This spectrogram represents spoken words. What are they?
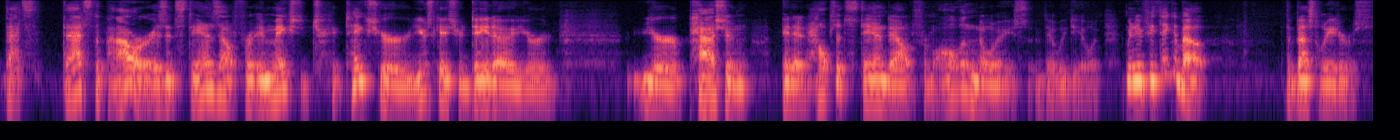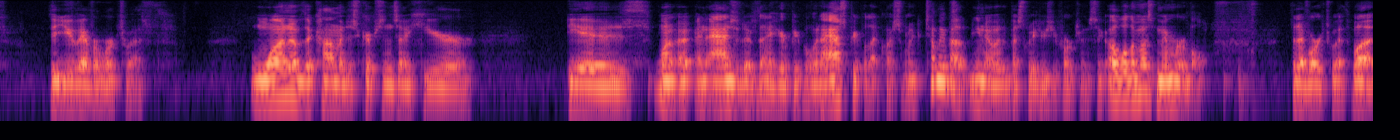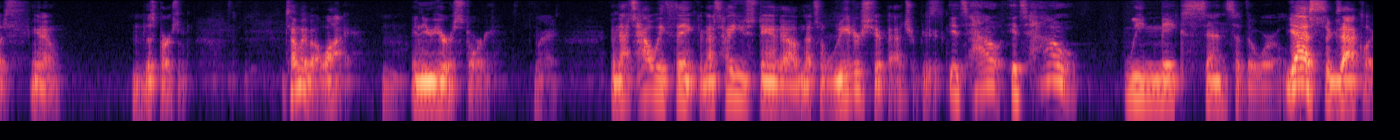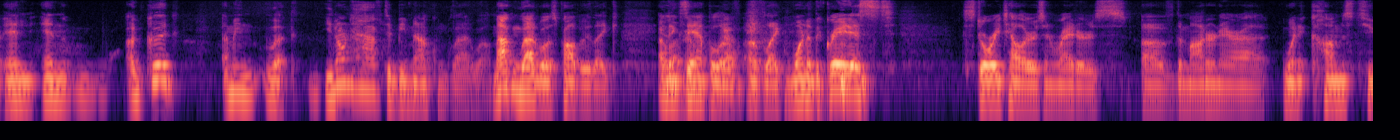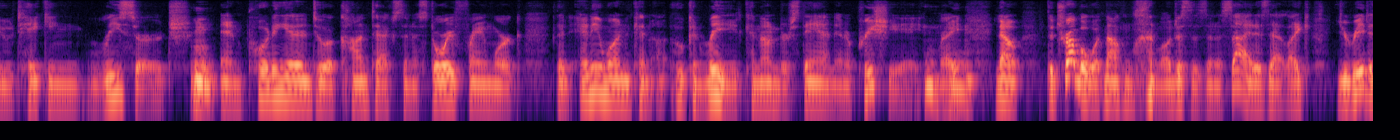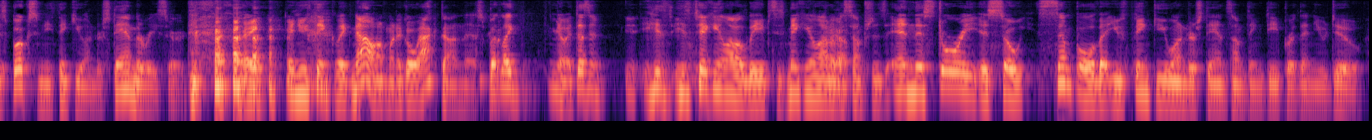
That's that's the power is it stands out from it makes you takes your use case your data your your passion and it helps it stand out from all the noise that we deal with i mean if you think about the best leaders that you've ever worked with. One of the common descriptions i hear is one uh, an adjective that i hear people when i ask people that question like tell me about you know the best leaders you've worked with. It's like oh well the most memorable that i've worked with was you know hmm. this person. Tell me about why. Hmm. And you hear a story. Right. and that's how we think and that's how you stand out and that's a leadership attribute. It's how it's how we make sense of the world. yes exactly. And and a good I mean, look, you don't have to be Malcolm Gladwell. Malcolm Gladwell is probably like an example of, of like one of the greatest storytellers and writers of the modern era when it comes to taking research Hmm. and putting it into a context and a story framework that anyone can who can read can understand and appreciate Mm-hmm. right now the trouble with malcolm gladwell just as an aside is that like you read his books and you think you understand the research right and you think like now i'm going to go act on this but like you know it doesn't he's he's taking a lot of leaps he's making a lot of Yeah. assumptions and this story is so simple that you think you understand something deeper than you do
